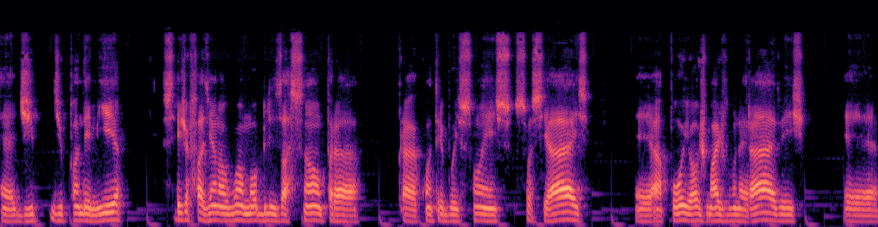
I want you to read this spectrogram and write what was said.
é, de, de pandemia, seja fazendo alguma mobilização para contribuições sociais, é, apoio aos mais vulneráveis é,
